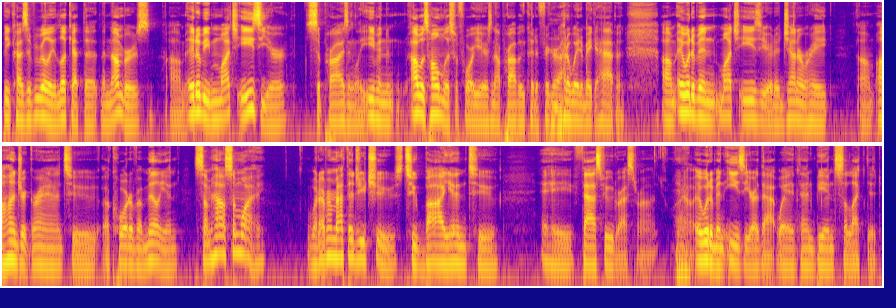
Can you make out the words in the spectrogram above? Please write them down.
because if you really look at the the numbers, um, it'll be much easier. Surprisingly, even I was homeless for four years, and I probably could have figured Mm. out a way to make it happen. Um, it would have been much easier to generate a hundred grand to a quarter of a million somehow, some way, whatever method you choose to buy into a fast food restaurant. You know, it would have been easier that way than being selected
